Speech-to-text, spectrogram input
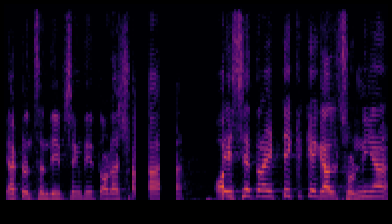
ਕੈਪਟਨ ਸੰਦੀਪ ਸਿੰਘ ਦੀ ਤੁਹਾਡਾ ਸ਼ੁਕਰੀਆ ਔਰ ਇਸੇ ਤਰ੍ਹਾਂ ਹੀ ਟਿਕ ਕੇ ਗੱਲ ਸੁਣਨੀ ਆ।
